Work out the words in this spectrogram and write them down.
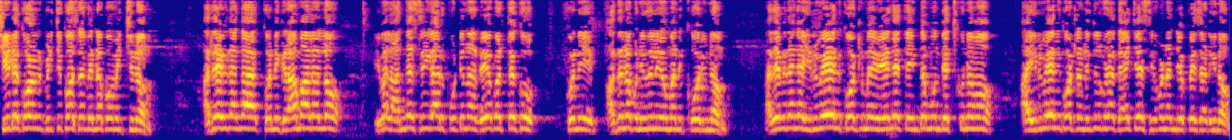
చీడకోడలు బ్రిడ్జి కోసం విన్నపం ఇచ్చినాం. అదేవిధంగా కొన్ని గ్రామాలలో ఇవాళ అందశ్రీ గారు పుట్టిన రేపర్తకు కొన్ని అదనపు నిధులు ఇవ్వమని కోరినాం. అదేవిధంగా ఇరవై ఐదు కోట్లు మేము ఏదైతే ఇంతకుముందు తెచ్చుకున్నామో ఆ ఇరవై ఐదు కోట్ల నిధులు కూడా దయచేసి ఇవ్వండి అని చెప్పేసి అడిగినాం.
